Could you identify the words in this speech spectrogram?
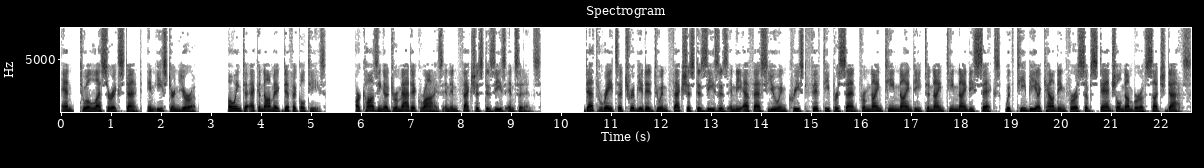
and, to a lesser extent, in Eastern Europe—owing to economic difficulties—are causing a dramatic rise in infectious disease incidence. Death rates attributed to infectious diseases in the FSU increased 50% from 1990 to 1996, with TB accounting for a substantial number of such deaths.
